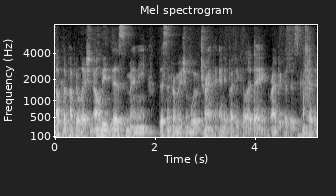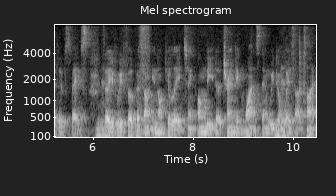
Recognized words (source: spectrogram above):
of the population, only this many disinformation will trend any particular day, right? Because it's competitive space. So if we focus on inoculating only the trending ones, then we don't waste our time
